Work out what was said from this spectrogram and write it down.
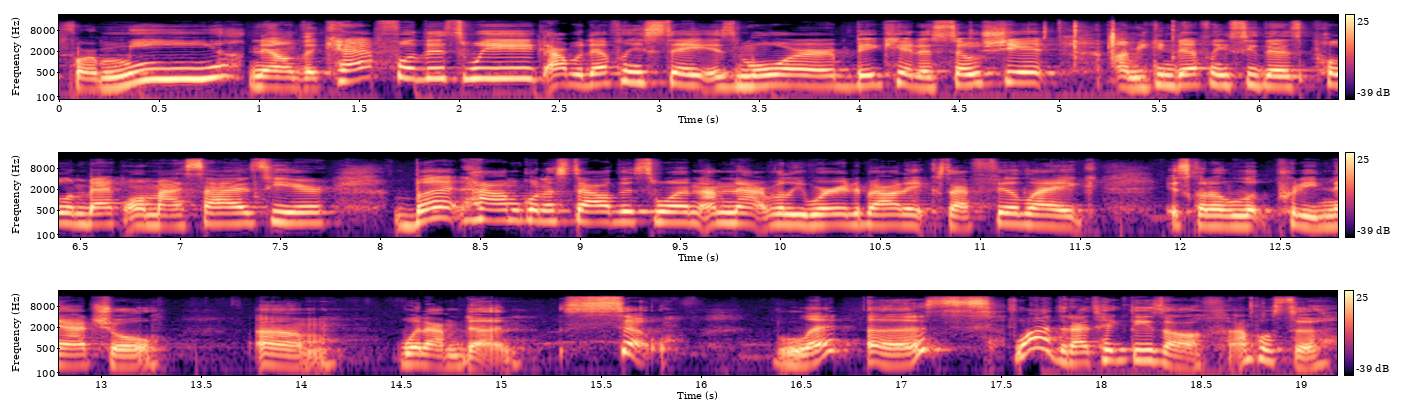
for me. Now the cap for this wig, I would definitely say is more big head associate. Um, you can definitely see that it's pulling back on my sides here. But how I'm gonna style this one, I'm not really worried about it because I feel like it's gonna look pretty natural um, when I'm done. So let us, why did I take these off? I'm supposed to,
